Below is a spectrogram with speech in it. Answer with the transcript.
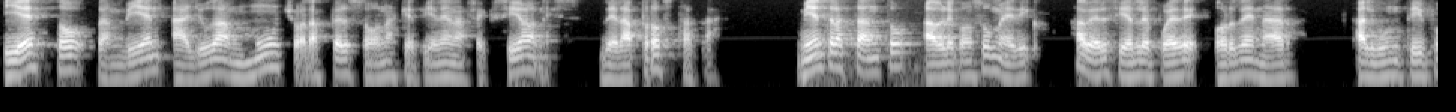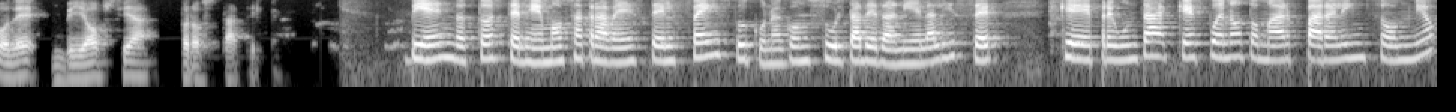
Y esto también ayuda mucho a las personas que tienen afecciones de la próstata. Mientras tanto, hable con su médico a ver si él le puede ordenar algún tipo de biopsia prostática. Bien, doctor, tenemos a través del Facebook una consulta de Daniela Lisset que pregunta qué es bueno tomar para el insomnio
